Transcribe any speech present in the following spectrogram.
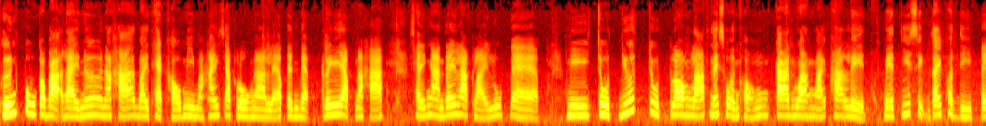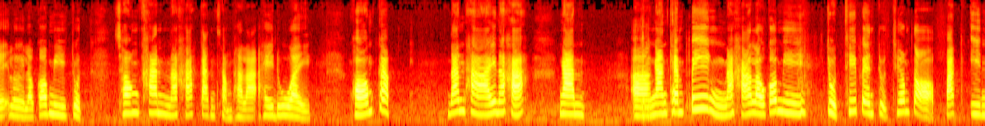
พื้นปูกระบะไลเนอร์นะคะ y t e c เขามีมาให้จากโรงงานแล้วเป็นแบบเรียบนะคะ ใช้งานได้หลากหลายรูปแบบ มีจุดยึดจุดรองรับในส่วนของการวางไม้พาเลตเมตรยีได้พอดีเป๊ะเลย แล้วก็มีจุดช่องขั้นนะคะกันสัมภาระให้ด้วย พร้อมกับด้านท้ายนะคะ งานงานแคมปิ้งนะคะ เราก็มีจุดที่เป็นจุดเชื่อมต่อปลั๊กอิน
